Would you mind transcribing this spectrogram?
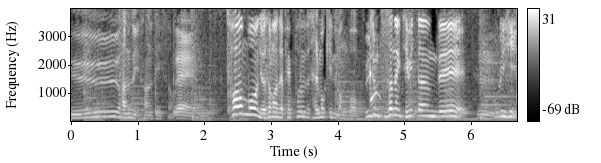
으, 한수 있어, 한수 있어. 네. 처음 본 여성한테 100%잘 먹히는 방법. 요즘 부산행 재밌다는데 음. 우리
